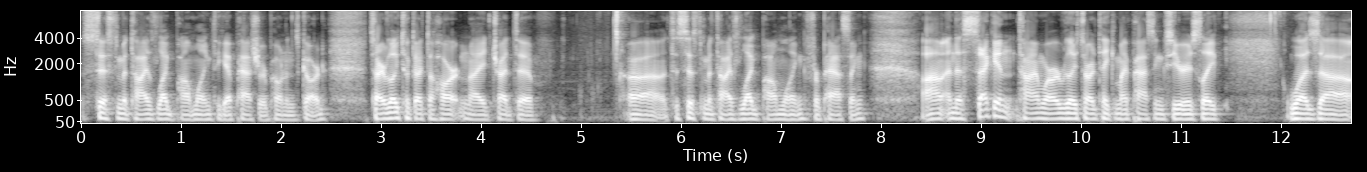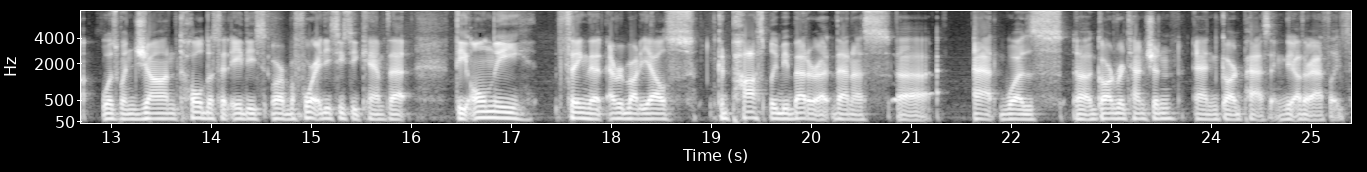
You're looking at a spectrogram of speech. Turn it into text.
systematize leg pommeling to get past your opponent's guard. So I really took that to heart and I tried to uh, to systematize leg pommeling for passing. Uh, and the second time where I really started taking my passing seriously was uh, was when John told us at ADC or before ADCC camp that the only thing that everybody else could possibly be better at than us uh, at was uh, guard retention and guard passing, the other athletes.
